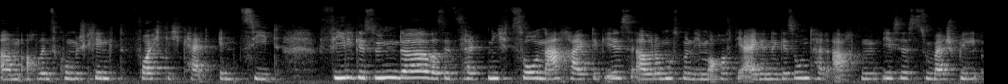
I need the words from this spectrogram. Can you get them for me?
ähm, auch wenn es komisch klingt, Feuchtigkeit entzieht viel gesünder, was jetzt halt nicht so nachhaltig ist, aber da muss man eben auch auf die eigene Gesundheit achten, ist es zum Beispiel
